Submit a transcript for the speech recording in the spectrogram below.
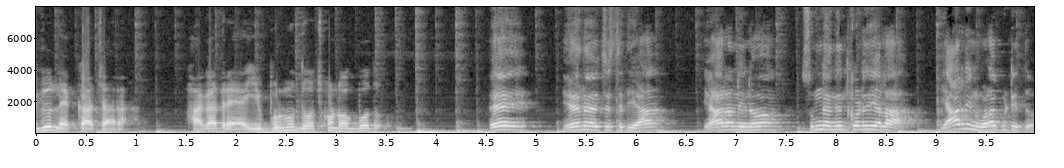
ಇದು ಲೆಕ್ಕಾಚಾರ. ಹಾಗಾದ್ರೆ ಇಬ್ಬರನ್ನೂ ದೋಚ್ಕೊಂಡು ಹೋಗ್ಬೋದು. ಏಯ್ ಏನೋ ಯೋಚಿಸ್ತಿದ್ಯಾ? ಯಾರ ನೀನು? ಸುಮ್ಮನೆ ನಿಂತ್ಕೊಂಡಿದ್ಯಲ್ಲ. ಯಾರು ನೀನು ಒಳಗೆ ಬಿಟ್ಟಿದ್ದು?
